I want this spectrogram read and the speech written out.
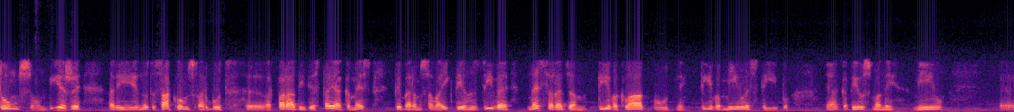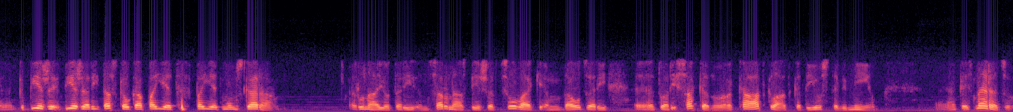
tumsu un bieži arī nu, tas aklums varbūt e, var parādīties tajā, ka mēs, piemēram, savā ikdienas dzīvē nesaredzam Dieva klātbūtni, Dieva mīlestību, ja, ka Dievs mani mīl. E, ka bieži, bieži arī tas kaut kā paiet, paiet mums garām. Runājot arī sarunās tieši ar cilvēkiem, daudz arī e, to arī saka, no kā atklāt, ka Dievs tevi mīl. Ja, ka es neredzu,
